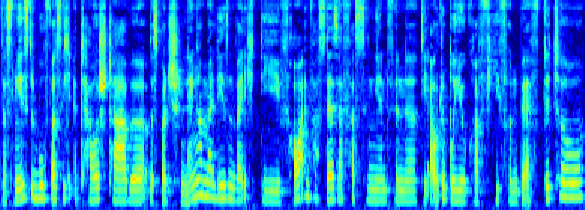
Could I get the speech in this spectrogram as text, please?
Das nächste Buch, was ich ertauscht habe, das wollte ich schon länger mal lesen, weil ich die Frau einfach sehr, sehr faszinierend finde. Die Autobiografie von Beth Ditto.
